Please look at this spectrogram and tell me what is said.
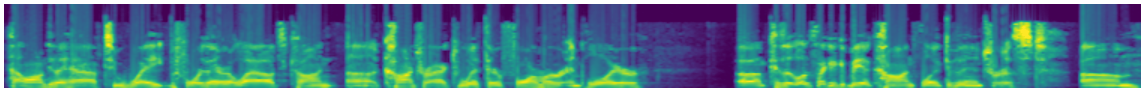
How long do they have to wait before they're allowed to con- uh, contract with their former employer? Because it looks like it could be a conflict of interest. Um,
